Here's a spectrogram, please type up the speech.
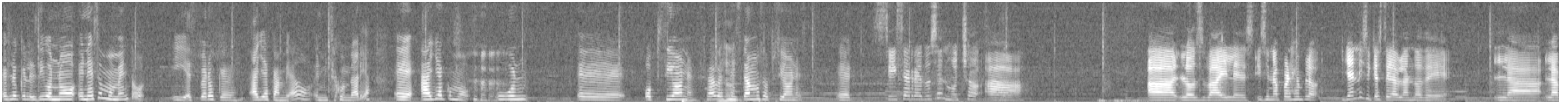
es lo que les digo. No, en ese momento, y espero que haya cambiado en mi secundaria, eh, haya como un eh, opciones, ¿sabes? Necesitamos opciones. Eh, Sí, se reducen mucho a, a los bailes. Y si no, por ejemplo, ya ni siquiera estoy hablando de la, la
